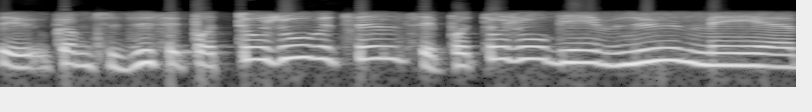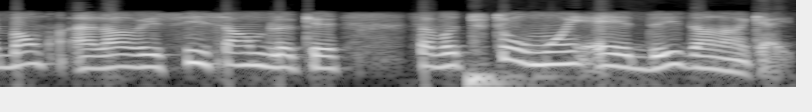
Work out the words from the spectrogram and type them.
c'est comme tu dis, c'est pas toujours utile, c'est pas toujours bienvenu, mais euh, bon, alors ici, il semble que ça va tout au moins aider dans l'enquête.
